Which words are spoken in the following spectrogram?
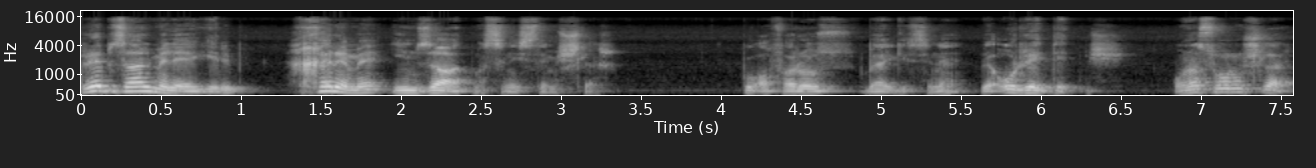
Reb Zalmele'ye gelip Herem'e imza atmasını istemişler. Bu afaroz belgesine ve o reddetmiş. Ona sormuşlar.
